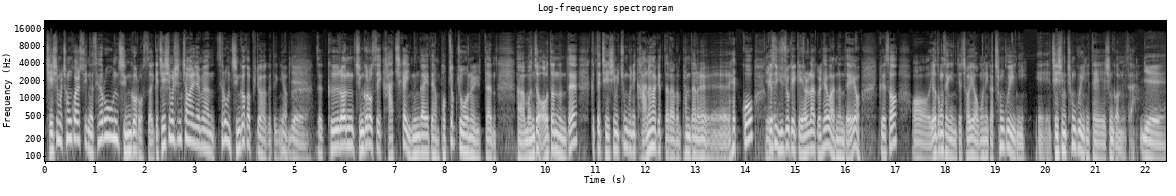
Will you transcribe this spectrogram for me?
재심을 청구할 수 있는 새로운 증거로서 이게 재심을 신청하려면 새로운 증거가 필요하거든요. 예. 그래서 그런 증거로서의 가치가 있는가에 대한 법적 조언을 일단 아, 먼저 얻었는데 그때 재심이 충분히 가능하겠다라는 판단을 했고 그래서 예. 유족에게 연락을 해 왔는데요. 그래서 어 여동생이 이제 저희 어머니가 청구인이 예, 재심 청구인이 되신 겁니다. 예.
